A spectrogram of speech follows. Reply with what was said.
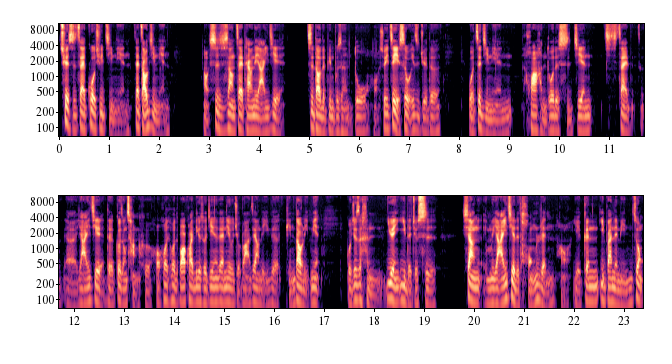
确实在过去几年，在早几年，哦，事实上在台湾的牙医界。知道的并不是很多哦，所以这也是我一直觉得我这几年花很多的时间在呃牙医界的各种场合，或或或者包括例如说今天在六九八这样的一个频道里面，我就是很愿意的，就是像我们牙医界的同仁哦，也跟一般的民众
